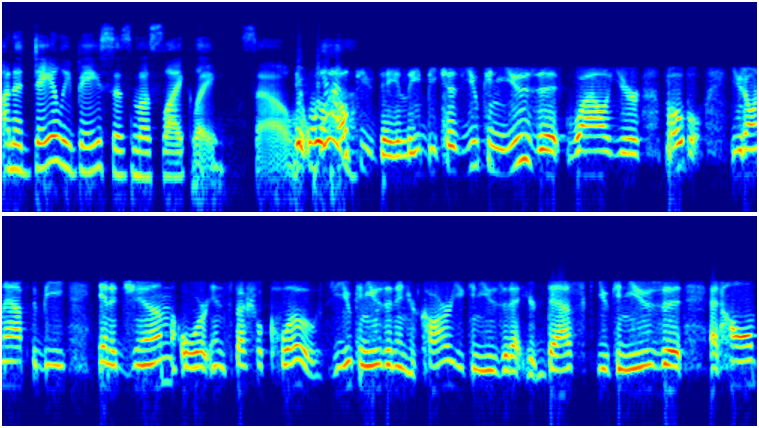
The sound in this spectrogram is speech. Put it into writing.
on a daily basis, most likely. So it will yeah. help you daily because you can use it while you're mobile. You don't have to be in a gym or in special clothes. You can use it in your car. You can use it at your desk. You can use it at home,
